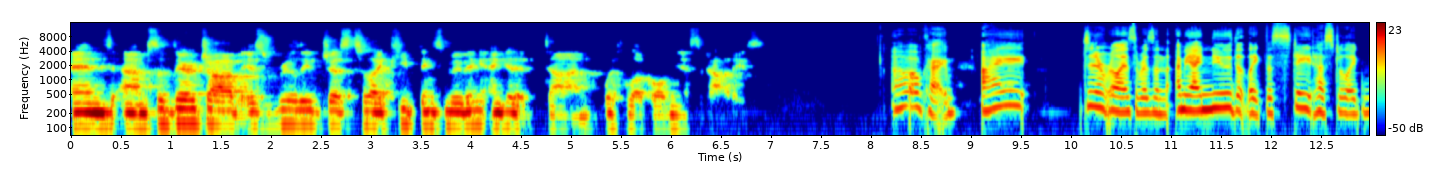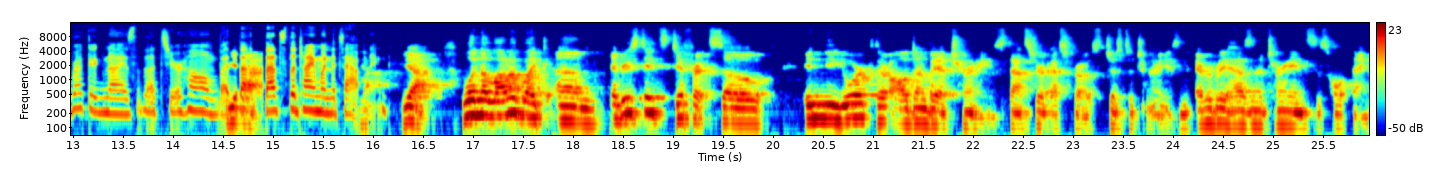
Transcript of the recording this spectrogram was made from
and um, so their job is really just to like keep things moving and get it done with local municipalities. Oh okay. I didn't realize there was an i mean i knew that like the state has to like recognize that that's your home but yeah. that, that's the time when it's happening. Yeah. yeah well and a lot of like um, every state's different. So in new york they're all done by attorneys. That's your escrows just attorneys. And everybody has an attorney and it's this whole thing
